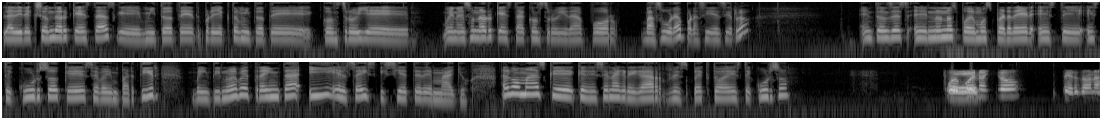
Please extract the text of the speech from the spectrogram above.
la dirección de orquestas que Mitote, Proyecto Mitote construye, bueno, es una orquesta construida por basura, por así decirlo. Entonces, eh, no nos podemos perder este, este curso que se va a impartir 29, 30 y el 6 y 7 de mayo. ¿Algo más que, que deseen agregar respecto a este curso? Pues bueno, yo, perdona,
